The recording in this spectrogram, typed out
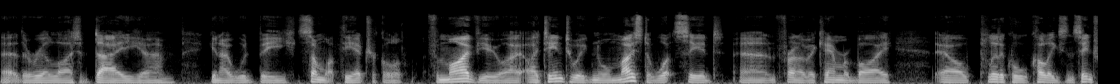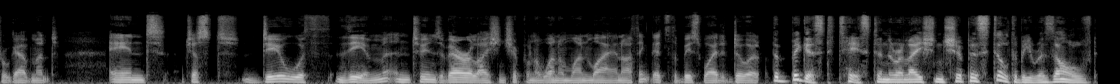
uh, the real light of day, um, you know, would be somewhat theatrical. From my view, I, I tend to ignore most of what's said uh, in front of a camera by our political colleagues in central government and just deal with them in terms of our relationship in a one on one way. And I think that's the best way to do it. The biggest test in the relationship is still to be resolved.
